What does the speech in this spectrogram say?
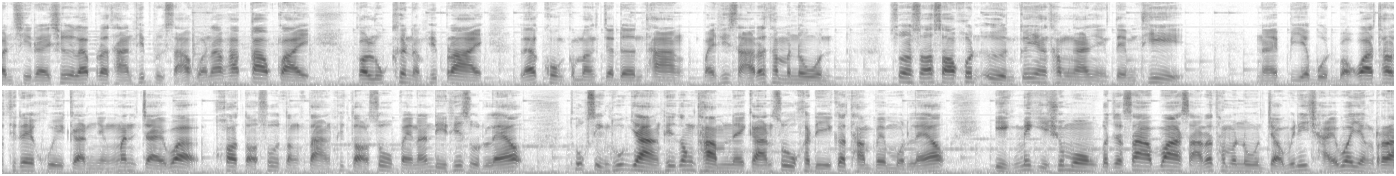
บัญชีรายชื่อ และประธานที่ปรึกษาหัวหน้าพักก้าวไกล ก็ลุกขึ้นอภิปราย และคงกำลังจะเดินทางไปที่สารรัฐธรรมนูญ ส่วนสสคนอื่นก็ยังทำงานอย่างเต็มที่ นายปียบุตรบอกว่าเท่าที่ได้คุยกันยังมั่นใจว่าข้อต่อสู้ต่างๆ ที่ต่อสู้ไปนั้นดีที่สุดแล้ว ทุกสิ่งทุกอย่างที่ต้องทำในการสู้คดีก็ทำไปหมดแล้ว อีกไม่กี่ชั่วโมงก็จะทราบว่าสารรัฐธรรมนูญจะวินิจฉัยว่าอย่างไร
